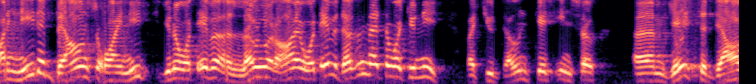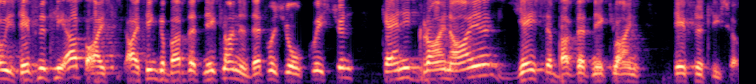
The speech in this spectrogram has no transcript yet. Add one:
I need a bounce or I need, you know, whatever, a lower high or whatever. It doesn't matter what you need, but you don't get in. So, um, yes, the Dow is definitely up. I, I think above that neckline, and that was your question. Can it grind higher? Yes, above that neckline, definitely so.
